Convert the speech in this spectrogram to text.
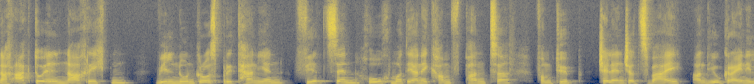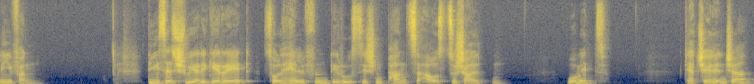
nach aktuellen Nachrichten will nun Großbritannien 14 hochmoderne Kampfpanzer vom Typ Challenger 2 an die Ukraine liefern. Dieses schwere Gerät soll helfen, die russischen Panzer auszuschalten. Womit? Der Challenger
